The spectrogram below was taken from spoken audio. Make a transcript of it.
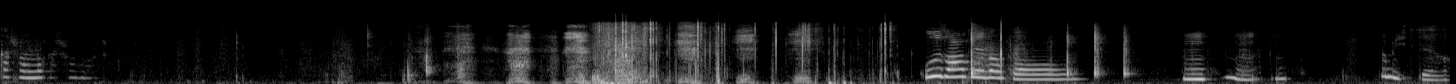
Cachorro, cachorro, cachorro. Où sont tes enfants? Hum, hum, hum. Le mystère.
